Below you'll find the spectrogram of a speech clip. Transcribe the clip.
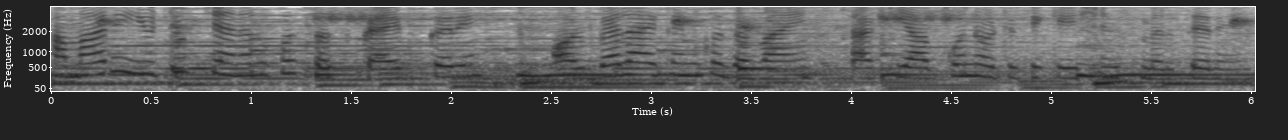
हमारे YouTube चैनल को सब्सक्राइब करें और बेल आइकन को दबाएँ ताकि आपको नोटिफिकेशंस मिलते रहें।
